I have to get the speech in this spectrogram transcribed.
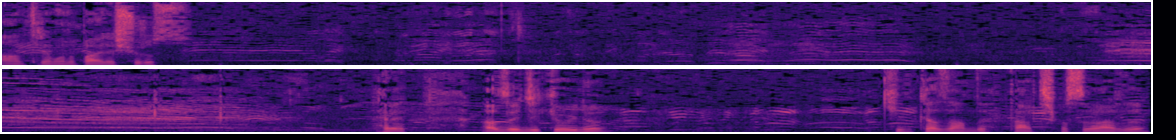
antrenmanı paylaşıyoruz. Evet. Az önceki oyunu kim kazandı tartışması vardı.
